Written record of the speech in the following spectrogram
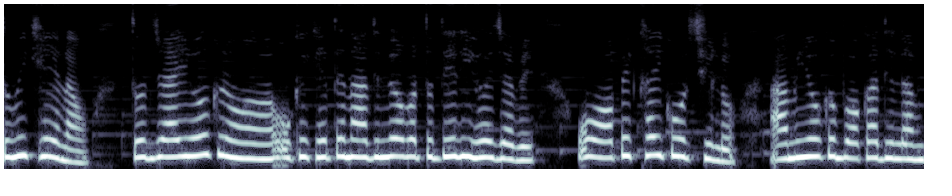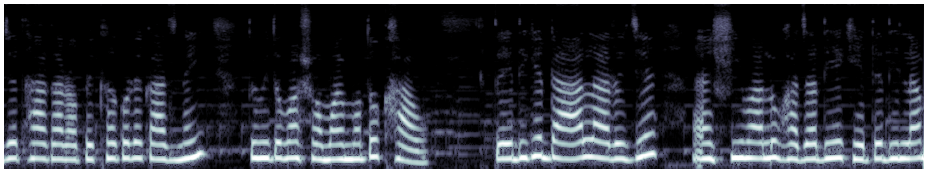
তুমি খেয়ে নাও। তো যাই হোক ওকে খেতে না দিলেও আবার তো দেরি হয়ে যাবে। ও অপেক্ষাই করছিল। আমি ওকে বকা দিলাম যে, থাক, আর অপেক্ষা করে কাজ নেই, তুমি তোমার সময় মতো খাও। তো এদিকে ডাল আর ওই যে শিম আলু ভাজা দিয়ে খেতে দিলাম।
